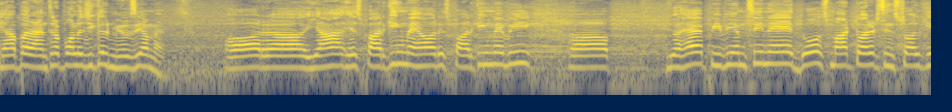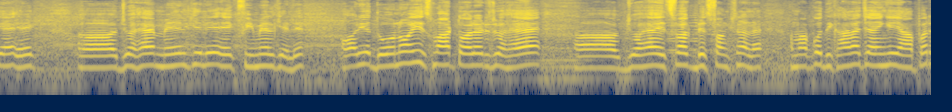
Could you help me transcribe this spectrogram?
यहाँ पर एंथ्रोपोलॉजिकल म्यूज़ियम है। और यहाँ इस पार्किंग में है और इस पार्किंग में भी जो है पी ने दो स्मार्ट टॉयलेट्स इंस्टॉल किए हैं। एक जो है मेल के लिए, एक फ़ीमेल के लिए। और ये दोनों ही स्मार्ट टॉयलेट जो है जो है इस वक्त डिसफंक्शनल है। हम आपको दिखाना चाहेंगे यहाँ पर।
